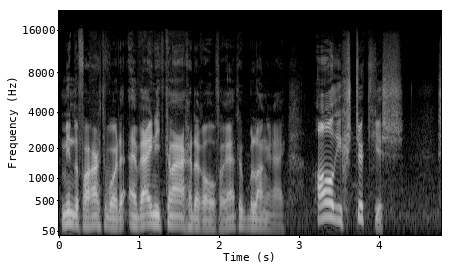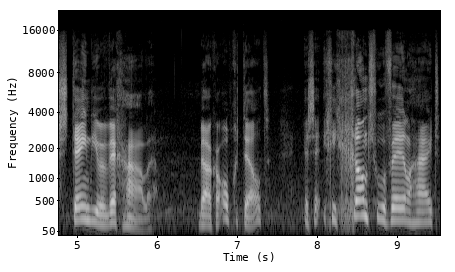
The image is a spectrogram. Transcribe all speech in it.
minder verhard worden en wij niet klagen daarover, hè, dat is ook belangrijk. Al die stukjes steen die we weghalen, bij elkaar opgeteld, is een gigantische hoeveelheid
